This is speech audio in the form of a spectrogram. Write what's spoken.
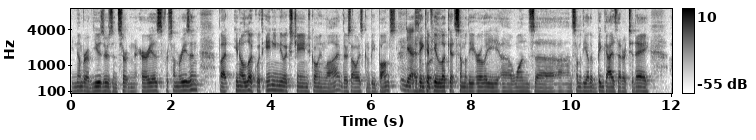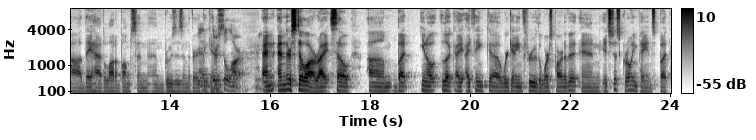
number of users in certain areas for some reason. But you know, look, with any new exchange going live, there's always going to be bumps. Yes, I think if you look at some of the early uh, ones uh, on some of the other big guys that are today, uh, they had a lot of bumps and, and bruises in the very And beginning. there still are. I mean, and and there still are, right? So, um, but you know, look, I, I think uh, we're getting through the worst part of it, and it's just growing pains. But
